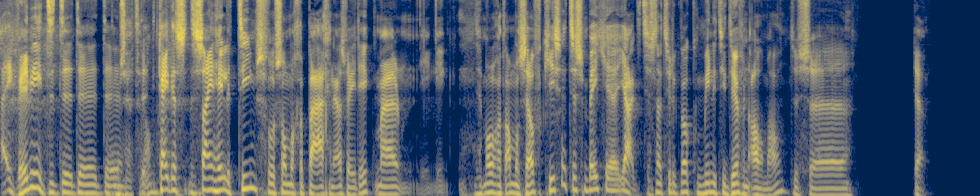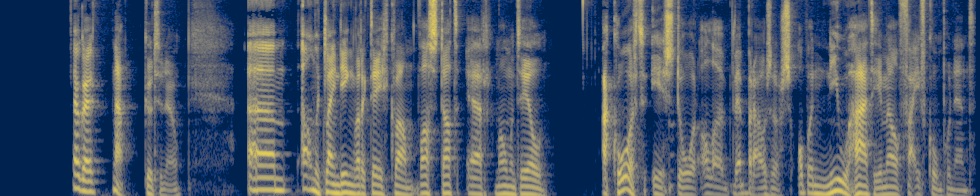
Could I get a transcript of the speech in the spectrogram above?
Ja, ik weet niet. De, de, de, kijk, er, zijn hele teams voor sommige pagina's, weet ik. Maar ik, ik- ze mogen het allemaal zelf kiezen. Het is een beetje, ja, het is natuurlijk wel community-driven allemaal. Dus eh, Oké, nou, good to know. Ehm, een ander klein ding wat ik tegenkwam was dat er momenteel akkoord is door alle webbrowsers op een nieuw HTML5 component.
